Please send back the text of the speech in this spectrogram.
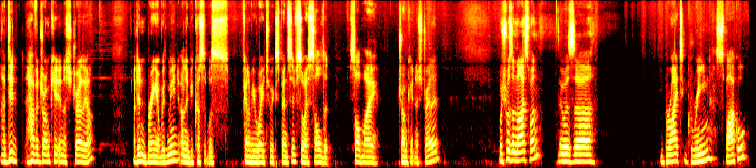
I did have a drum kit in Australia. I didn't bring it with me only because it was going to be way too expensive, so I sold it. Sold my drum kit in Australia, which was a nice one. It was a bright green sparkle.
